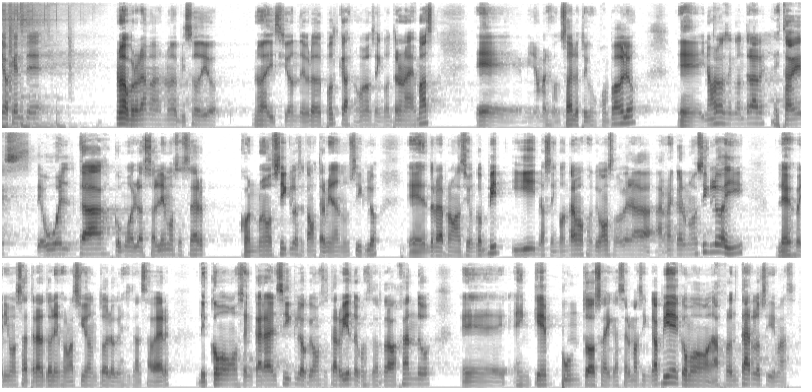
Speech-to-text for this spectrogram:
Bienvenido, gente. Nuevo programa, nuevo episodio, nueva edición de Brother Podcast. Nos vamos a encontrar una vez más. Eh, mi nombre es Gonzalo, estoy con Juan Pablo. Eh, y nos vamos a encontrar esta vez de vuelta, como lo solemos hacer con nuevos ciclos. Estamos terminando un ciclo eh, dentro de la programación Compete y nos encontramos con que vamos a volver a arrancar un nuevo ciclo y les venimos a traer toda la información, todo lo que necesitan saber de cómo vamos a encarar el ciclo, qué vamos a estar viendo, qué vamos a estar trabajando, eh, en qué puntos hay que hacer más hincapié, cómo afrontarlos y demás.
